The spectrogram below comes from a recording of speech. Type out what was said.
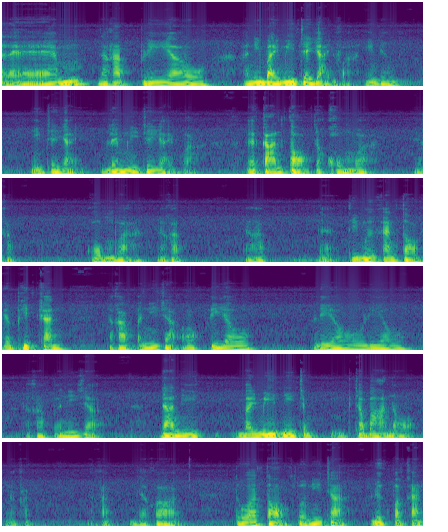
แหลมนะครับเปรียว อันนี้ใบมีดจะใหญ่กว่านิดนึงนี่จะใหญ่เล่มนี้จะใหญ่กว่า และการตอกจะคมกว่านะครับคมกว่านะครับนะครับนะที่มือการตอกจะผิดกันนะครับ อันนี้จะออกเรียวเรียวเรียวนะครับ อันนี้จะด้านนี้ใบมีดนี้จะจะบานออกนะครับนะครับ แล้วก็ ตัวตอกตัวนี้จะลึกกว่ากัน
